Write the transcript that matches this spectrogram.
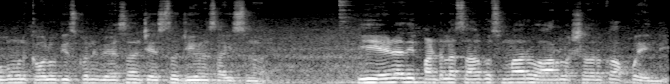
భూములు కౌలుకు తీసుకొని వ్యవసాయం చేస్తూ జీవనం సాగిస్తున్నారు. ఈ ఏడాది పంటల సాగు సుమారు ఆరు లక్షల వరకు అప్పు అయింది.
